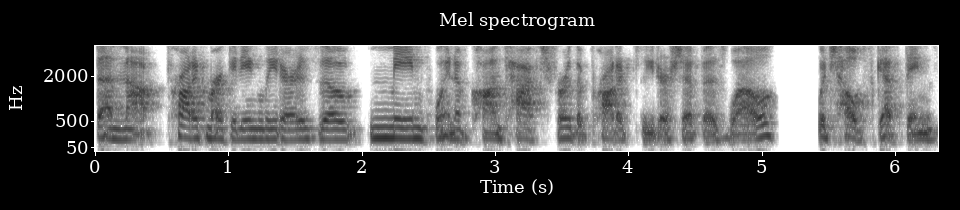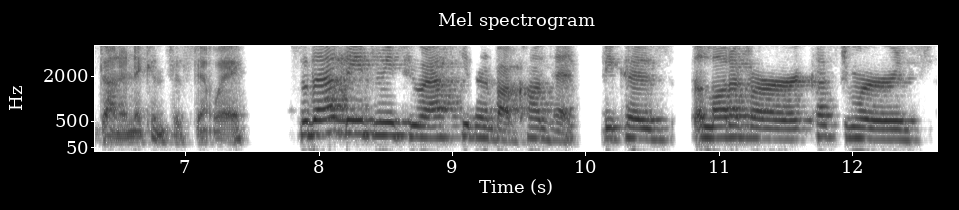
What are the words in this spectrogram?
then that product marketing leader is the main point of contact for the product leadership as well, which helps get things done in a consistent way. So that leads me to ask you then about content because a lot of our customers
